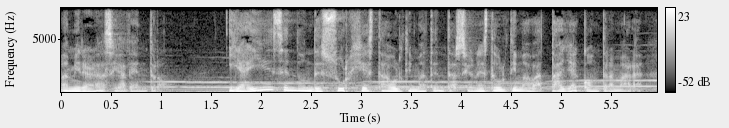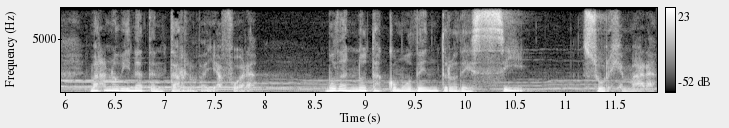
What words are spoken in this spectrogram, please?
a mirar hacia adentro. Y ahí es en donde surge esta última tentación, esta última batalla contra Mara. Mara no viene a tentarlo de allá afuera. Buda nota cómo dentro de sí surge Mara.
